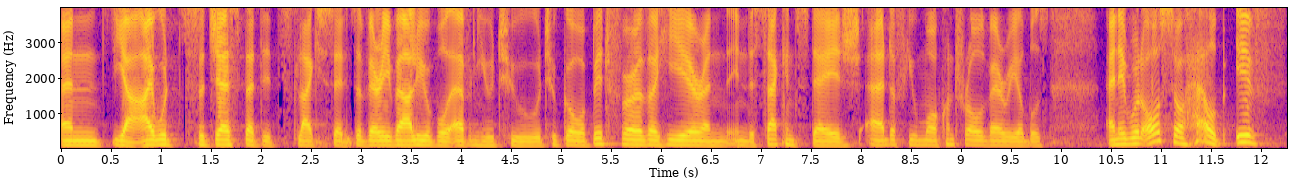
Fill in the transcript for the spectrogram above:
And yeah, I would suggest that it's like you said, it's a very valuable avenue to to go a bit further here, and in the second stage, add a few more control variables, and it would also help if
